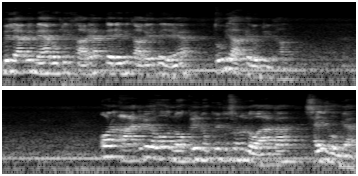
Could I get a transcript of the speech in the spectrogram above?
ਵੀ ਲੈ ਵੀ ਮੈਂ ਰੋਟੀ ਖਾ ਰਿਹਾ, ਤੇਰੇ ਵੀ ਕਾਗਜ਼ ਭੇਜ ਰਿਹਾ, ਤੂੰ ਵੀ ਆ ਕੇ ਰੋਟੀ ਖਾ। ਔਰ ਅੱਜ ਵੀ ਉਹ ਨੌਕਰੀ ਨੌਕਰੀ ਤੁਸੀਂ ਉਹਨੂੰ ਲਵਾਤਾ, ਸਹੀ ਹੋ ਗਿਆ।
